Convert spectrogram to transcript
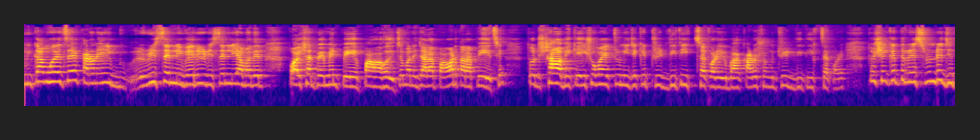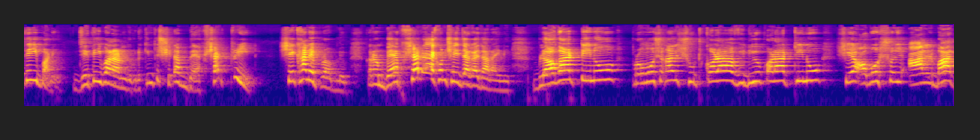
ইনকাম হয়েছে, কারণ এই রিসেন্টলি ভেরি রিসেন্টলি আমাদের পয়সার পেমেন্ট পেয়ে পাওয়া হয়েছে মানে যারা পাওয়ার তারা পেয়েছে। তো স্বাভাবিক, এই সময় একটু নিজেকে ট্রিট দিতে ইচ্ছা করে বা কারোর সঙ্গে ট্রিট দিতে ইচ্ছা করে। তো সেক্ষেত্রে রেস্টুরেন্টে যেতেই পারে যেতেই পারে আনন্দ করে, কিন্তু সেটা ব্যবসার ট্রিট সেখানে প্রবলেম কারণ ব্যবসাটা এখন সেই জায়গায় দাঁড়ায়নি। ব্লগার টিনু প্রমোশনাল শ্যুট করা ভিডিও করা টিনু, সে অবশ্যই আলবাত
